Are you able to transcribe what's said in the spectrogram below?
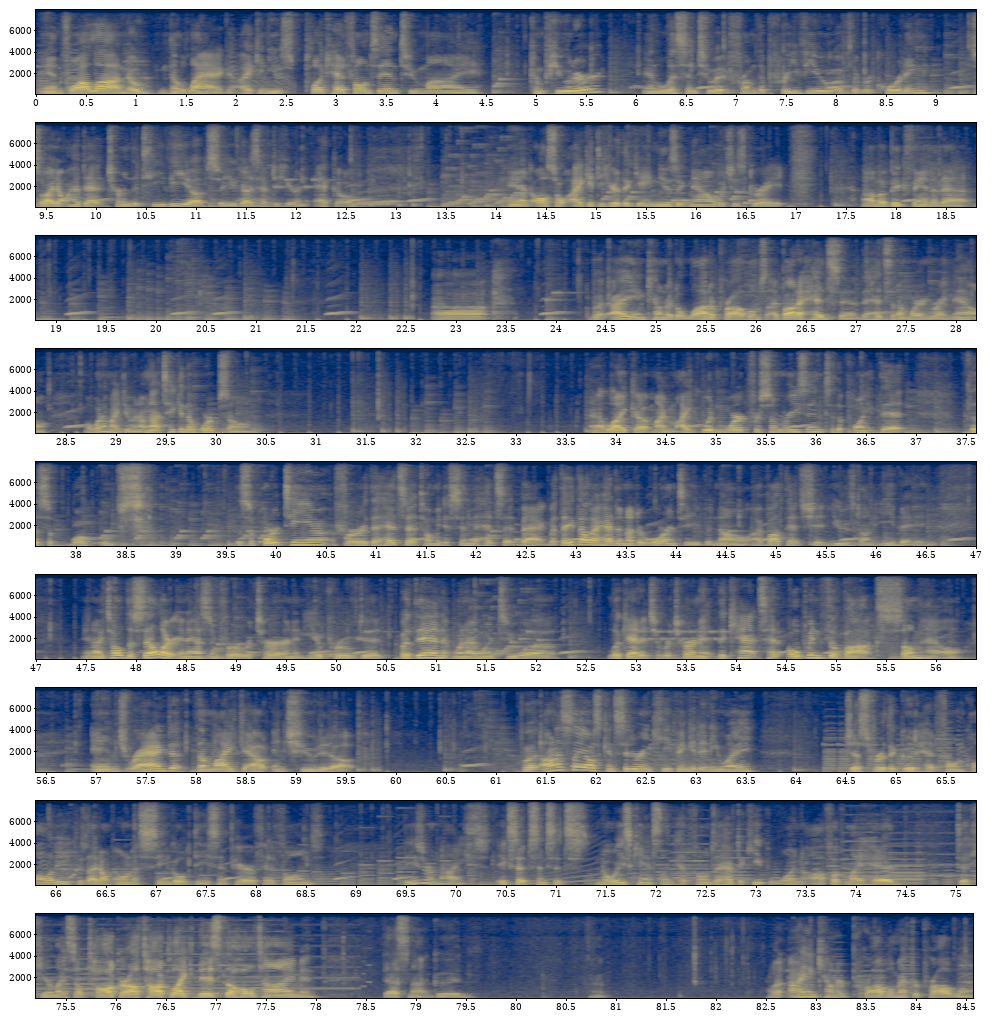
and voila, no no lag. I can use plug headphones into my computer and listen to it from the preview of the recording so I don't have to turn the TV up so you guys have to hear an echo. And also I get to hear the game music now, which is great. I'm a big fan of that. Uh, but I encountered a lot of problems. I bought a headset, the headset I'm wearing right now, Oh, what am I doing? I'm not taking the warp zone. And like uh, my mic wouldn't work for some reason to the point that the whoa, oops. The support team for the headset told me to send the headset back, but they thought I had it under warranty, but no, I bought that shit used on eBay. And I told the seller and asked him for a return, and he approved it. But then when I went to uh, look at it to return it, the cats had opened the box somehow and dragged the mic out and chewed it up. But honestly, I was considering keeping it anyway, just for the good headphone quality, because I don't own a single decent pair of headphones. These are nice, except since it's noise canceling headphones, I have to keep one off of my head to hear myself talk, or I'll talk like this the whole time, and that's not good. But I encountered problem after problem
